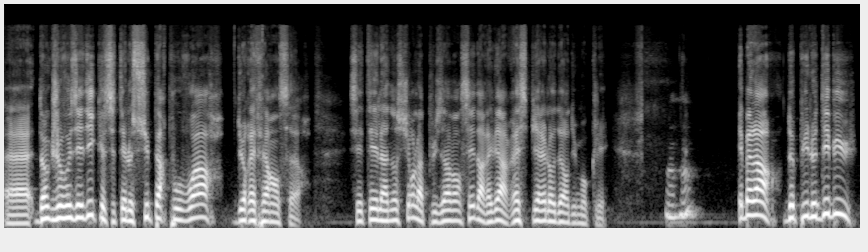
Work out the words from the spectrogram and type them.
Euh, donc je vous ai dit que c'était le super pouvoir du référenceur. C'était la notion la plus avancée d'arriver à respirer l'odeur du mot clé mmh et bien là depuis le début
